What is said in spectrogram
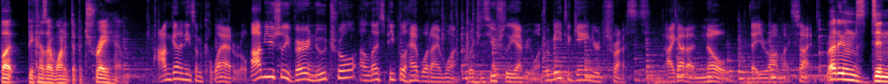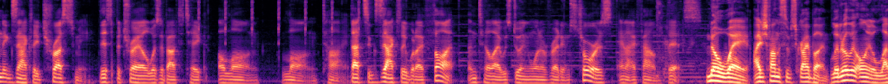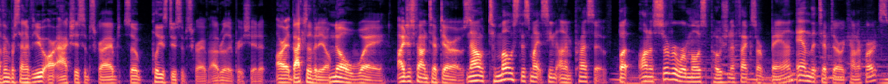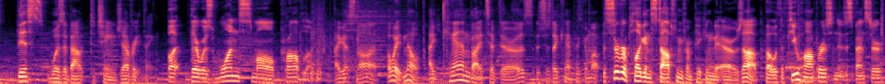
but because I wanted to betray him. I'm gonna need some collateral. I'm usually very neutral unless people have what I want, which is usually everyone. For me to gain your trust, I gotta know that you're on my side. Redunes didn't exactly trust me. This betrayal was about to take a long, long time. That's exactly what I thought until I was doing one of Redune's chores and I found this. No way, I just found the subscribe button. Literally only 11% of you are actually subscribed, so please do subscribe. I would really appreciate it. Alright, back to the video. No way. I just found tipped arrows. Now, to most, this might seem unimpressive, but on a server where most potion effects are banned and the tipped arrow counterparts, this was about to change everything. But there was one small problem. I guess not. Oh wait, no. I can buy tipped arrows, it's just I can't pick them up. The server plugin stops me from picking the arrows up, but with a few hoppers and a dispenser,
